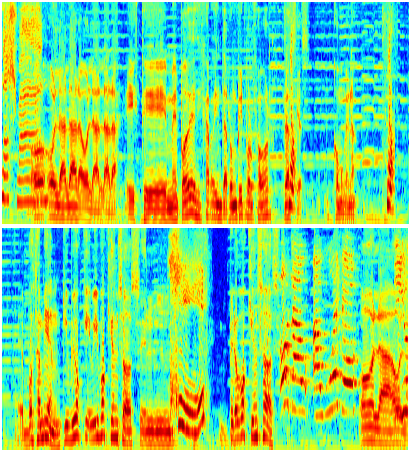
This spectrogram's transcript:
Nashman. Oh, hola, Lara, hola, Lara. Este, ¿me podés dejar de interrumpir, por favor? Gracias. ¿Cómo que no? No. Eh, ¿Vos también? ¿Y vos, qui- y vos quién sos? El... Sí. ¿Pero vos quién sos? Hola, abuelo. Hola, hola.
